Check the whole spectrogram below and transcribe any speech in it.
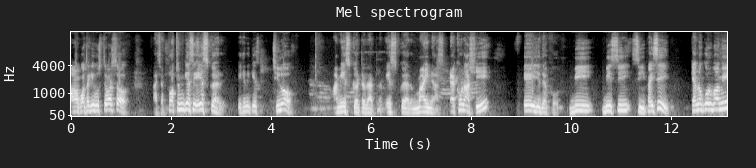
আমার কথা কি বুঝতে পারছ? আচ্ছা প্রথম কি আছে? এ স্কোয়ার এখানে কি ছিল? আমি স্কোয়ারটা রাখলাম। স্কোয়ার মাইনাস এখন আসি, এই যে দেখো বি বি সি সি পাইছি? কেন করব আমি?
